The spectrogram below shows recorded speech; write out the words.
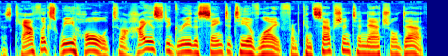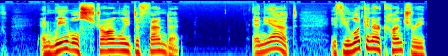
As Catholics, we hold to the highest degree the sanctity of life from conception to natural death, and we will strongly defend it. And yet, if you look in our country,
